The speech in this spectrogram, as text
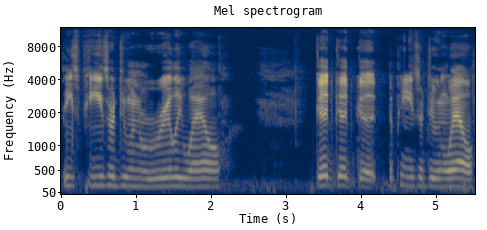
These peas are doing really well. Good, good, good. The peas are doing well.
